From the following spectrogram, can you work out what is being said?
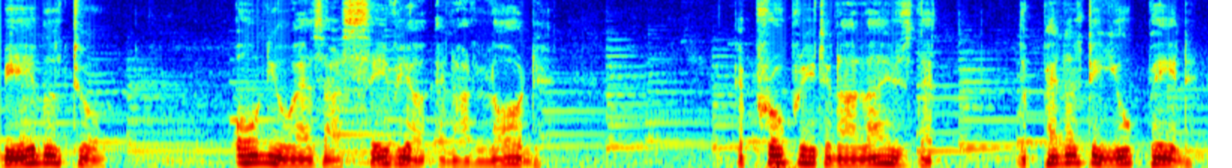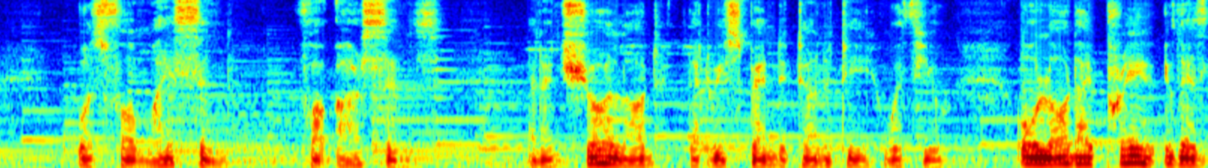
be able to own you as our Savior and our Lord, appropriate in our lives that the penalty you paid was for my sin, for our sins and ensure, Lord, that we spend eternity with you. Oh Lord, I pray if there's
